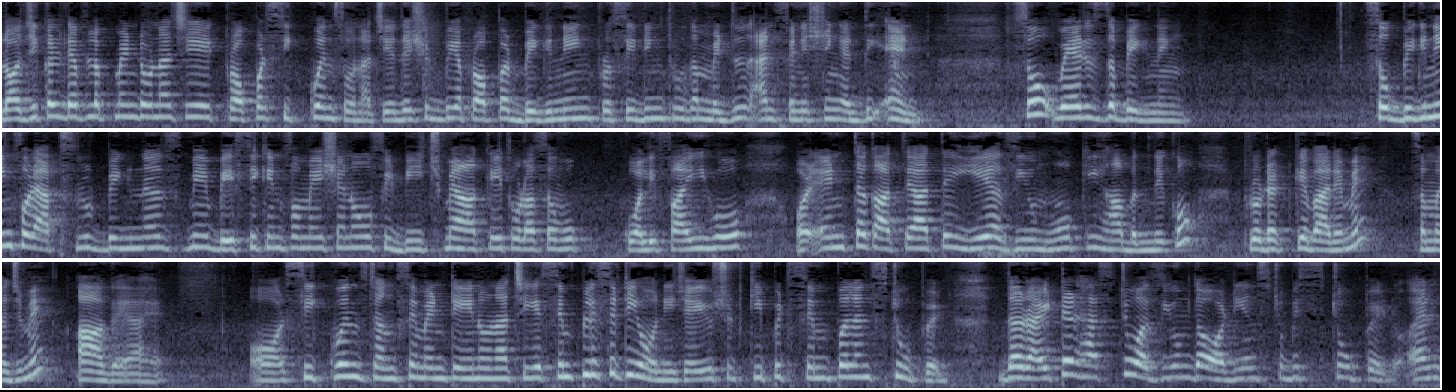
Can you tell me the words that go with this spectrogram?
लॉजिकल डेवलपमेंट होना चाहिए, एक प्रॉपर सीक्वेंस होना चाहिए। They should be a proper beginning proceeding through the middle and finishing at the end so where is the beginning so beginning for absolute beginners में बेसिक इन्फॉर्मेशन हो, फिर बीच में आके थोड़ा सा वो क्वालिफाई हो और एंड तक आते आते ये अज्यूम हो कि हाँ बंदे को प्रोडक्ट के बारे में समझ में आ गया है। और सीक्वेंस ढंग से मेंटेन होना चाहिए सिंप्लिसिटी होनी चाहिए। You should keep it simple and stupid the writer has to assume the audience to be stupid and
